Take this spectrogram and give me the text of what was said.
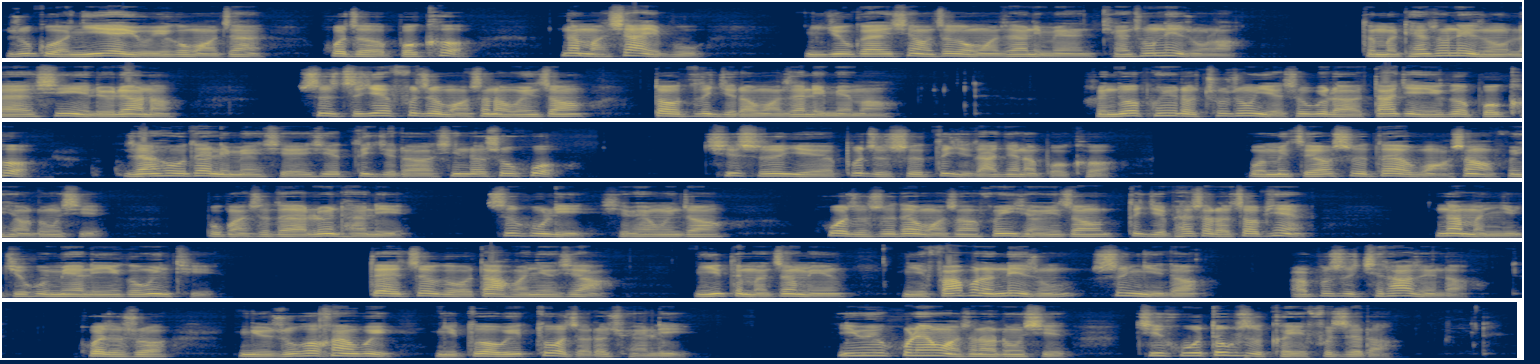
如果你也有一个网站或者博客，那么下一步你就该向这个网站里面填充内容了。怎么填充内容来吸引流量呢？是直接复制网上的文章到自己的网站里面吗？很多朋友的初衷也是为了搭建一个博客，然后在里面写一些自己的心得收获。其实也不只是自己搭建的博客，我们只要是在网上分享东西，不管是在论坛里、知乎里写篇文章，或者是在网上分享一张自己拍摄的照片，那么你就会面临一个问题：在这个大环境下，你怎么证明你发布的内容是你的？而不是其他人的，或者说你如何捍卫你作为作者的权利？因为互联网上的东西几乎都是可以复制的，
